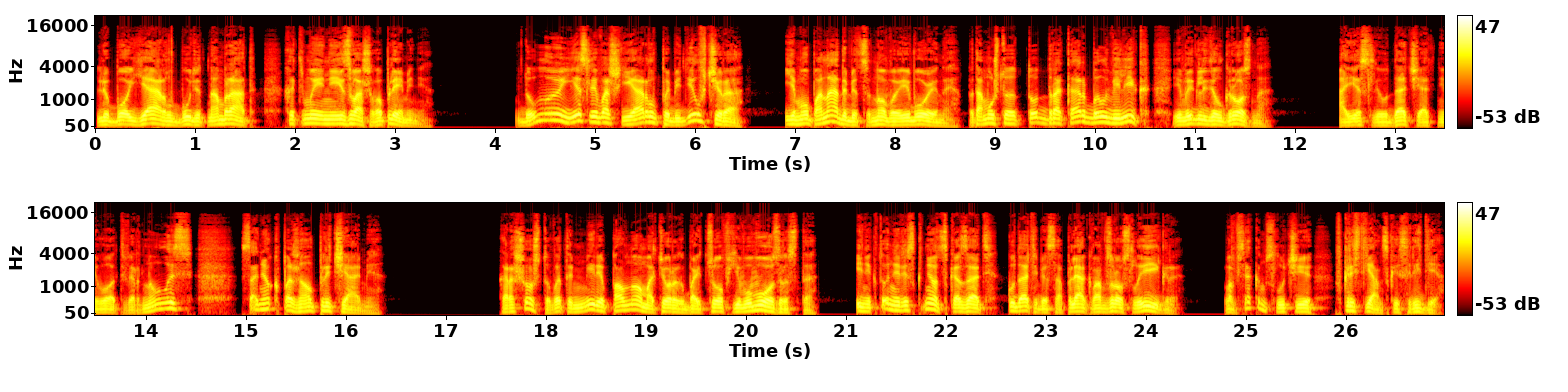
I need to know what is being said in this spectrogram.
Любой ярл будет нам рад, хоть мы и не из вашего племени. Думаю, если ваш ярл победил вчера, ему понадобятся новые воины, потому что тот дракар был велик и выглядел грозно. А если удача от него отвернулась, Санек пожал плечами. Хорошо, что в этом мире полно матерых бойцов его возраста, и никто не рискнет сказать, куда тебе сопляк во взрослые игры. Во всяком случае, в крестьянской среде.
